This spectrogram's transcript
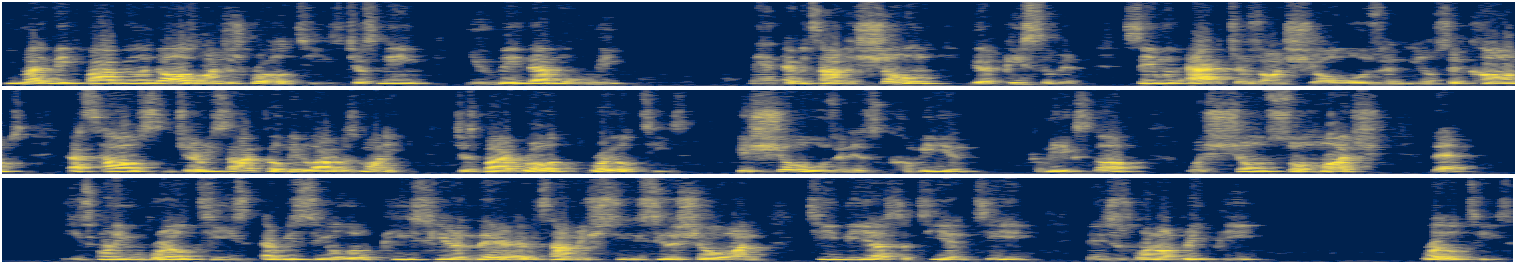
You might make five million dollars on just royalties. Just mean you've made that movie, and every time it's shown, you get a piece of it. Same with actors on shows and you know sitcoms. That's how Jerry Seinfeld made a lot of his money just by royalties. His shows and his comedian comedic stuff was shown so much that he's earning royalties every single little piece here and there. Every time you see, you see the show on TBS or TNT and it's just run on repeat, royalties.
